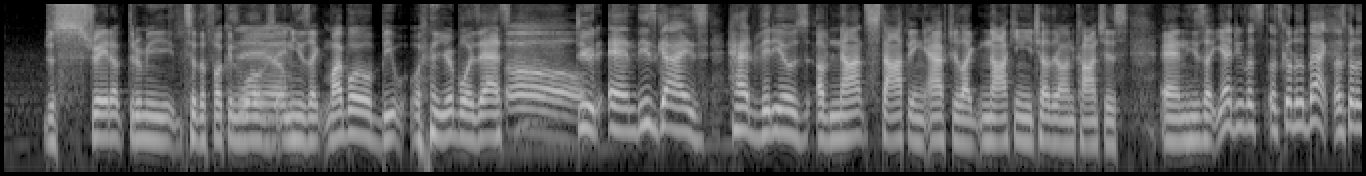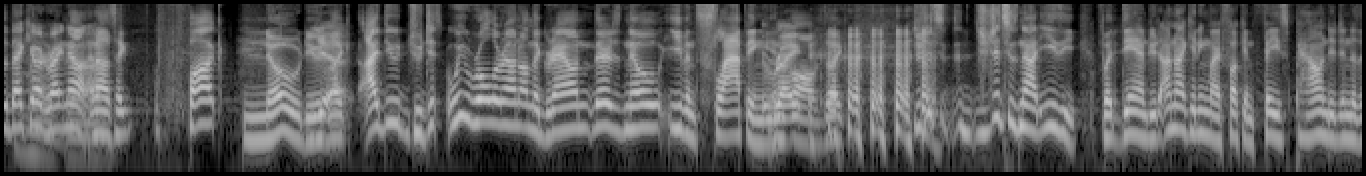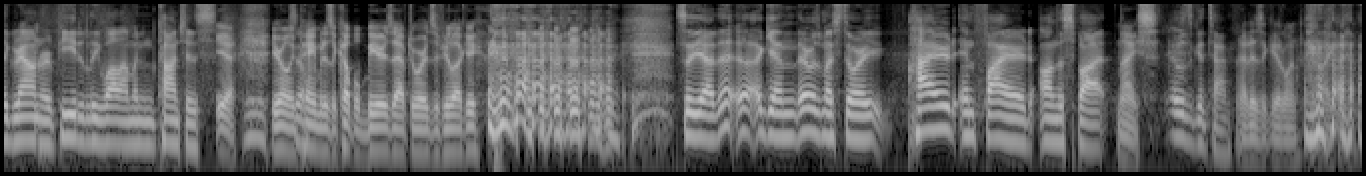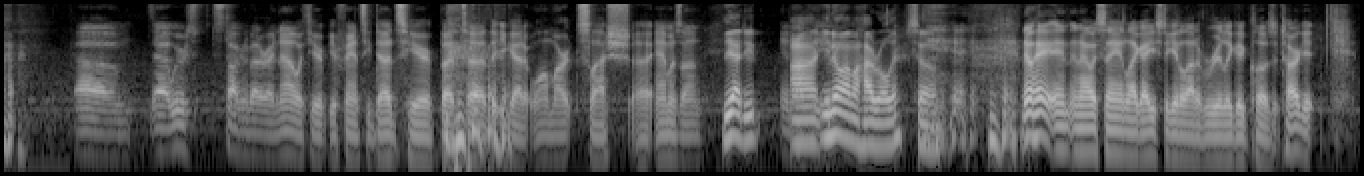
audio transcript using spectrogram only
just straight up threw me to the fucking wolves, and he's like, "My boy will beat your boy's ass." Oh, Dude, and these guys had videos of not stopping after like knocking each other unconscious. And he's like, "Yeah, dude, let's let's go to the back. Let's go to the backyard oh My right now." And I was like, "Fuck no, dude! Yeah. Like I do jujitsu. We roll around on the ground. There's no even slapping Right. involved. Like jujitsu, jujitsu's not easy. But damn, dude, I'm not getting my fucking face pounded into the ground repeatedly while I'm unconscious. Yeah, your only So- payment is a couple beers afterwards if you're lucky. So yeah, that, uh, again, there was my story. Hired and fired on the spot. nice. It was a good time. That is a good one. Like um, uh, we were s- talking about it right now with your, your fancy duds here, but uh, that you got at Walmart slash uh, Amazon. Yeah, dude. You know, Uh, you know I'm a high roller, so No, hey, and, and I was saying like I used to get a lot of really good clothes at Target.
